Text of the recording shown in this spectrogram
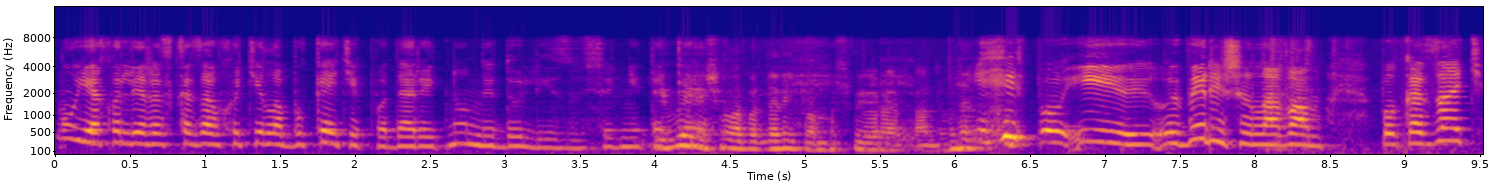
ну, як Валера сказав, хотіла букетик подарити, ну не долізу сьогодні І вирішила подарити вам свою розсаду. І, по- і вирішила вам показати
